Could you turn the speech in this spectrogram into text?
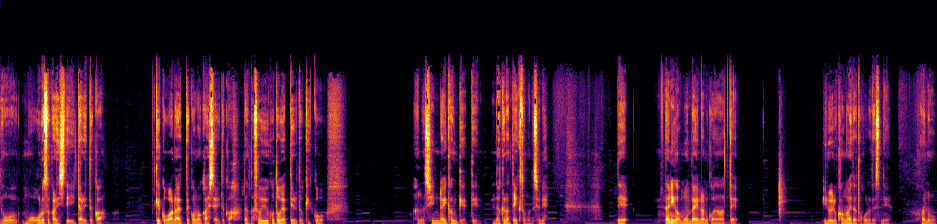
をもうおろそかにしていたりとか、結構笑ってごまかしたりとか、なんかそういうことをやってると結構、あの、信頼関係ってなくなっていくと思うんですよね。で、何が問題なのかなって、いろいろ考えたところですね。あの、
